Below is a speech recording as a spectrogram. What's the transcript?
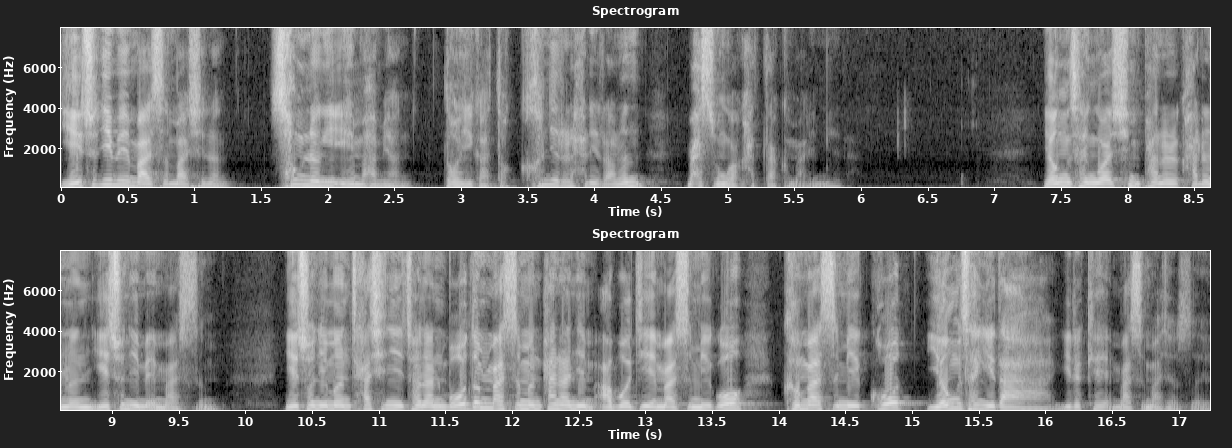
예수님이 말씀하시는 성령이 임하면 너희가 더 큰 일을 하리라는 말씀과 같다 그 말입니다. 영생과 심판을 가르는 예수님의 말씀. 예수님은 자신이 전한 모든 말씀은 하나님 아버지의 말씀이고 그 말씀이 곧 영생이다 이렇게 말씀하셨어요.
